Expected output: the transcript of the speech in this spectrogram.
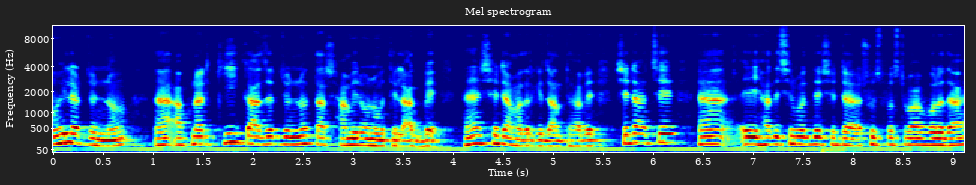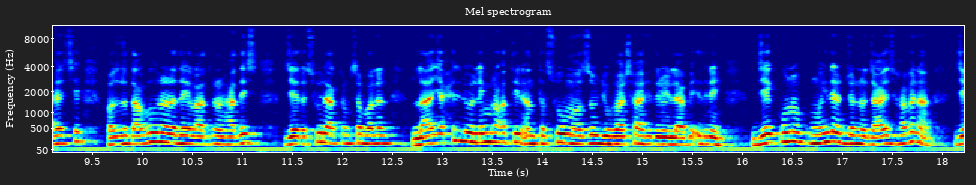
মহিলার জন্য আপনার কি কাজের জন্য তার স্বামীর অনুমতি লাগবে? হ্যাঁ সেটা আমাদেরকে জানতে হবে। সেটা হচ্ছে এই হাদিসের মধ্যে সেটা সুস্পষ্টভাবে বলে দেওয়া হয়েছে। হজরত আবু রাজন হাদিস, যে রসুল আকরম সাহ বলেন যে কোনো মহিলার জন্য জায়জ হবে না, যে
